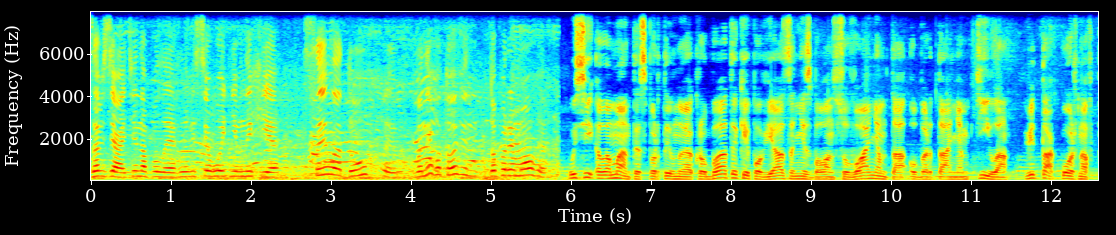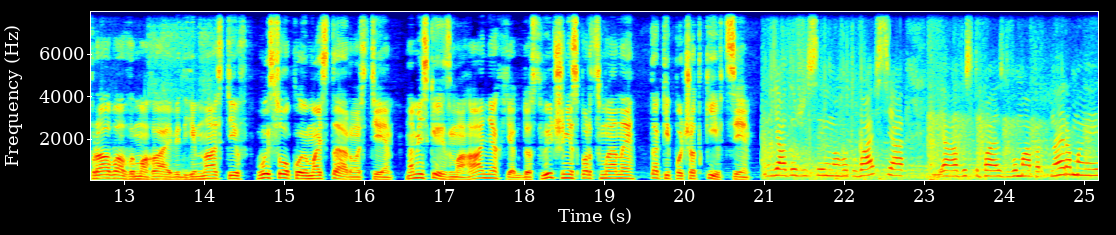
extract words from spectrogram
завзяті, наполегливі сьогодні. В них є сила, дух. е, Вони готові до перемоги. Усі елементи спортивної акробатики пов'язані з балансуванням та обертанням тіла. Відтак кожна вправа вимагає від гімнастів високої майстерності на міських змаганнях, як досвідчені спортсмени, так і початківці. Я дуже сильно готувався. Я виступаю з двома партнерами.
